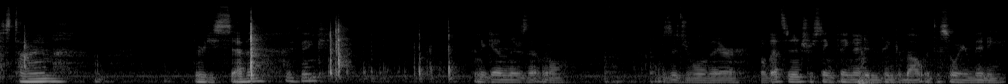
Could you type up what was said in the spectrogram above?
It's time 37, I think. And again, there's that little residual there. Well, that's an interesting thing I didn't think about with the Sawyer Mini.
